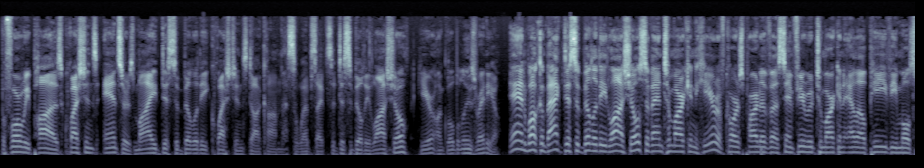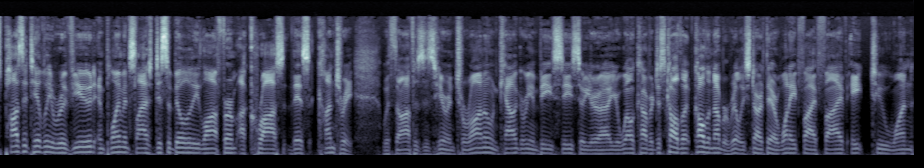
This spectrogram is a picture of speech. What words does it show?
before we pause. Questions, answers. MyDisabilityQuestions.com. That's the website. It's the Disability Law Show here on Global News Radio. And welcome back, Disability Law Show. Sivan Tamarkin here, of course, part of uh, Samfiru Tamarkin LLP, the most positively reviewed employment slash disability law firm across this country. with offices here in Toronto and Calgary and BC. So you're uh, you're well covered. Just call the call the number. Really start there one eight five five eight two one.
